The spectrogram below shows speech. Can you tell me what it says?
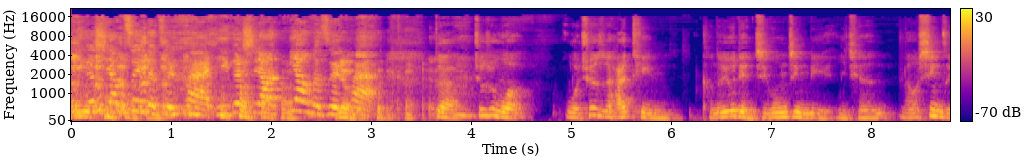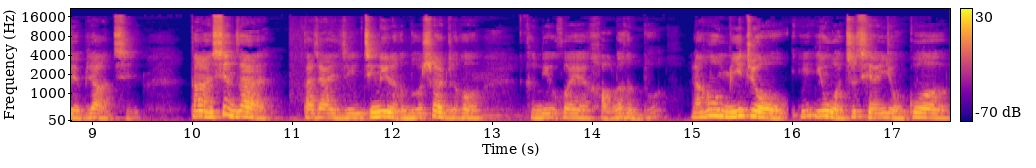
一个是要醉的最快，一个是要酿的最快。对，就是我我确实还挺可能有点急功近利，以前然后性子也比较急。当然现在大家已经经历了很多事儿之后，肯定会好了很多。然后米酒，因因为我之前有过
